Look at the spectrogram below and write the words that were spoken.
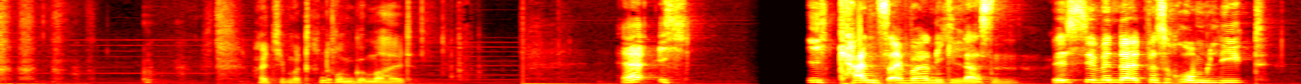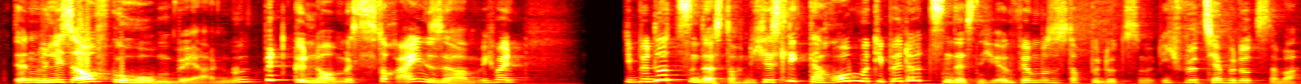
Hat jemand drin rumgemalt. Ja, ich. Ich kann es einfach nicht lassen. Wisst ihr, wenn da etwas rumliegt, dann will es aufgehoben werden und mitgenommen. Es ist doch einsam. Ich meine, die benutzen das doch nicht. Es liegt da rum und die benutzen das nicht. Irgendwer muss es doch benutzen. Und ich würde es ja benutzen, aber.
